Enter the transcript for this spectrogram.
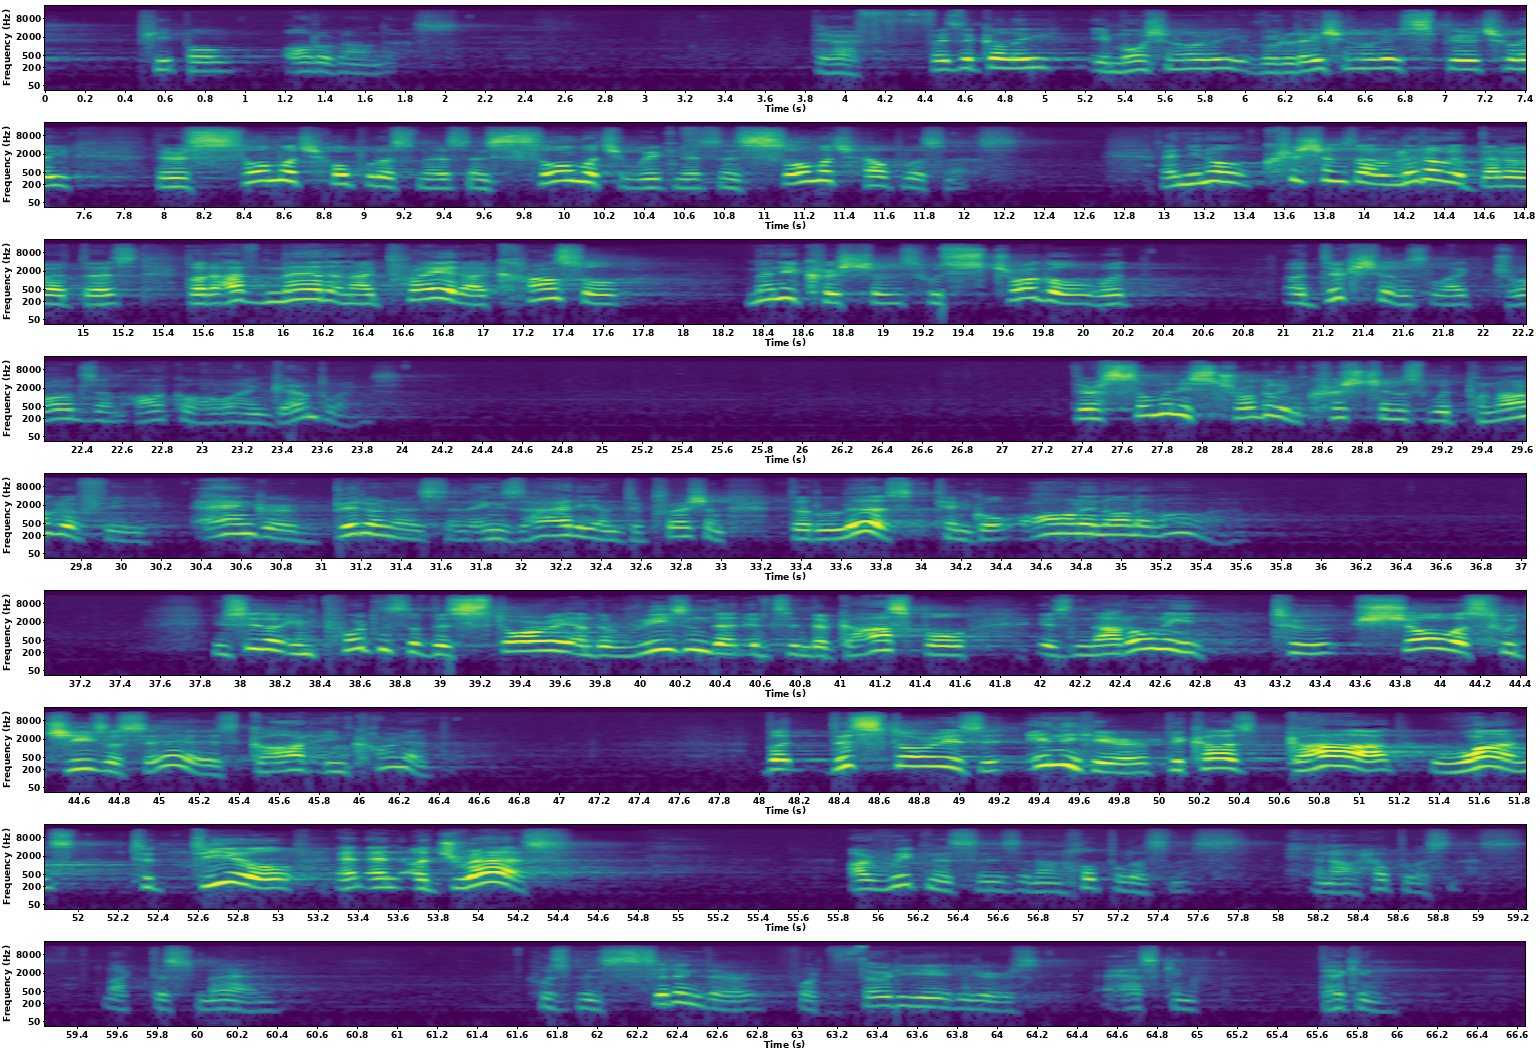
people all around us. They are physically, emotionally, relationally, spiritually, There's so much hopelessness and so much weakness and so much helplessness. And you know, Christians are a little bit better at this, but I've met and I prayed, I counsel many Christians who struggle with addictions like drugs and alcohol and gambling. There are so many struggling Christians with pornography, anger, bitterness, and anxiety and depression. The list can go on and on and on. You see, the importance of this story and the reason that it's in the gospel is not only to show us who Jesus is, God incarnate, but this story is in here because God wants to deal and, and address our weaknesses and our hopelessness and our helplessness, like this man who's been sitting there for 38 years asking, begging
